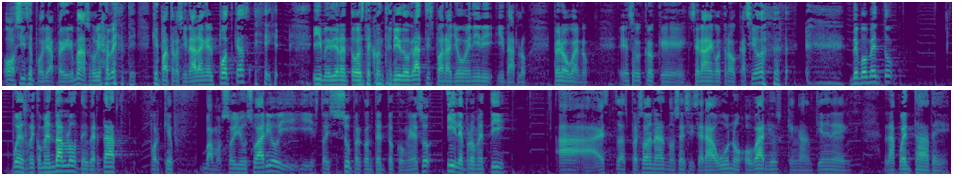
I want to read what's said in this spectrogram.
O sí se podría pedir más, obviamente, que patrocinaran el podcast y me dieran todo este contenido gratis para yo venir y, darlo. Pero bueno, eso creo que será en otra ocasión. de momento, pues recomendarlo de verdad, porque vamos, soy usuario y, estoy súper contento con eso. Y le prometí a, estas personas, no sé si será uno o varios, que tienen la cuenta de,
